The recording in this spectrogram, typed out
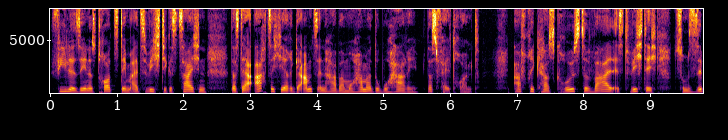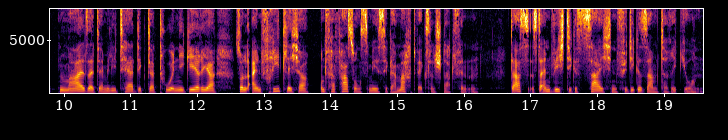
Viele sehen es trotzdem als wichtiges Zeichen, dass der 80-jährige Amtsinhaber Muhammadu Buhari das Feld räumt. Afrikas größte Wahl ist wichtig. Zum siebten Mal seit der Militärdiktatur in Nigeria soll ein friedlicher und verfassungsmäßiger Machtwechsel stattfinden. Das ist ein wichtiges Zeichen für die gesamte Region.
